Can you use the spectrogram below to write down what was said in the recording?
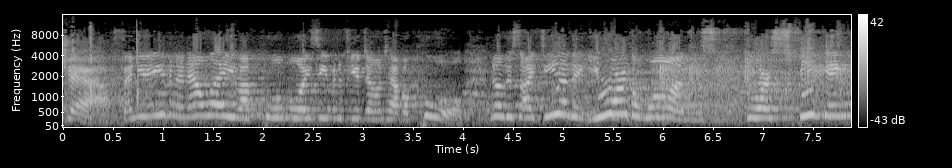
chef. And you, even in LA, you have pool boys even if you don't have a pool. No, this idea that you are the ones who are speaking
